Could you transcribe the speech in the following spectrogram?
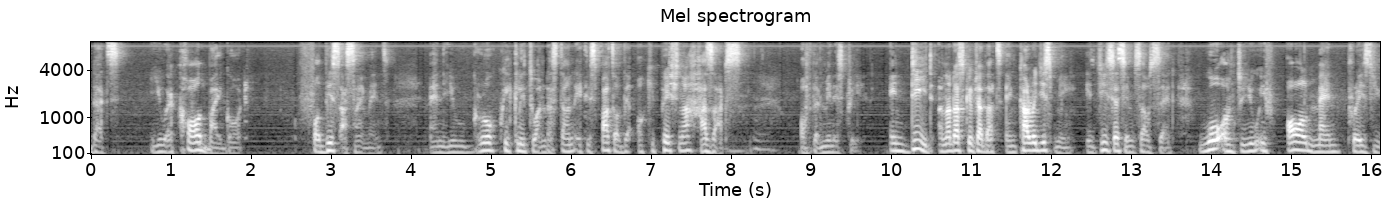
that you were called by God for this assignment and you grow quickly to understand it is part of the occupational hazards of the ministry. Indeed, another scripture that encourages me is Jesus himself said, Woe unto you if all men praise you,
